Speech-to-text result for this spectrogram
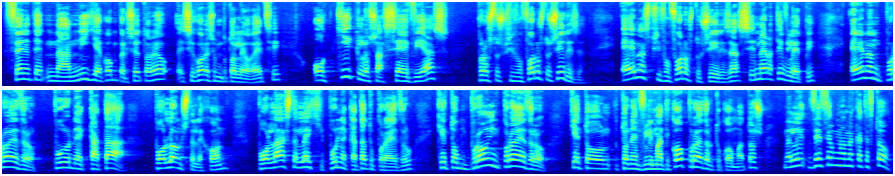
φαίνεται να ανοίγει ακόμη περισσότερο, ε, συγχώρεσαι μου που το λέω έτσι, ο κύκλος ασέβειας προς τους ψηφοφόρους του ΣΥΡΙΖΑ. Ένας ψηφοφόρος του ΣΥΡΙΖΑ σήμερα τι βλέπει, έναν πρόεδρο που είναι κατά πολλών στελεχών, πολλά στελέχη που είναι κατά του Προέδρου και τον πρώην Πρόεδρο και τον, τον εμβληματικό Πρόεδρο του κόμματος να λέει δεν θέλω να ανακατευτώ.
